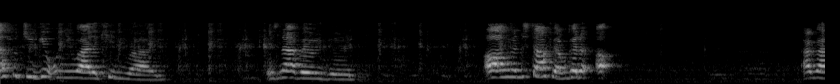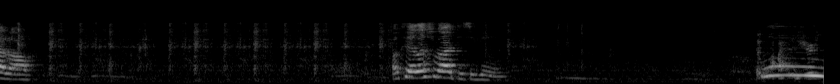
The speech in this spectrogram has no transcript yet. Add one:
That's what you get when you ride a kiddy ride. It's not very good. Oh, I'm gonna stop you. I'm gonna. Oh. I got off. Okay, let's ride this again. Why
